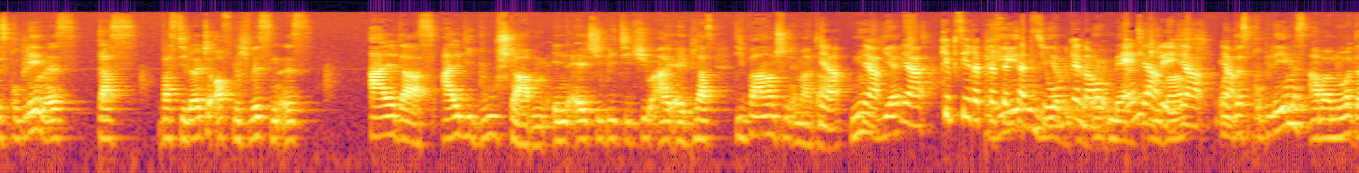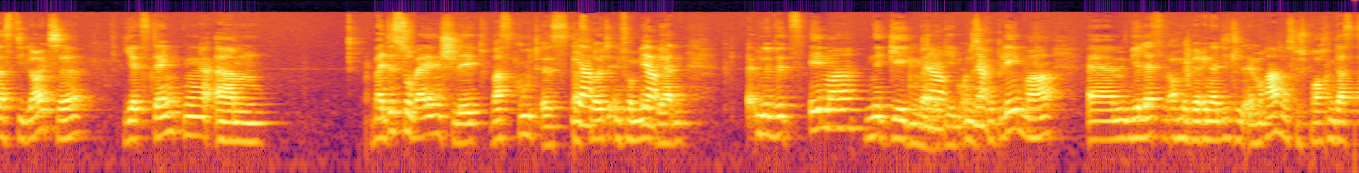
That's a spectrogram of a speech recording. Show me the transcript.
das Problem ist, dass, was die Leute oft nicht wissen, ist, all das, all die Buchstaben in LGBTQIA+, die waren schon immer da. Ja, Nur ja, jetzt ja. Gibt es die Repräsentation, genau. mehr Endlich, ja, Und das Problem ist aber nur, dass die Leute jetzt denken, ähm, weil das so Wellen schlägt, was gut ist, dass. Leute informiert werden, äh, wird es immer eine Gegenwelle geben. Und das. Problem war, ähm, wir letztens auch mit Verena Dietl im Rathaus gesprochen, dass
